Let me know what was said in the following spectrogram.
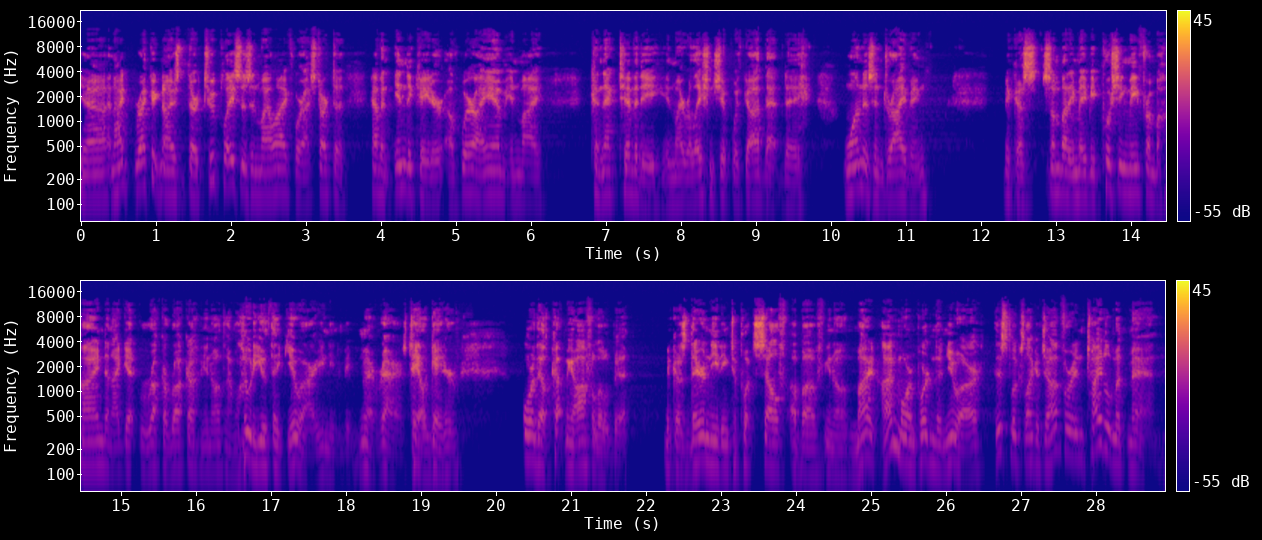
Yeah, and I recognize that there are two places in my life where I start to have an indicator of where I am in my connectivity, in my relationship with God that day. One is in driving, because somebody may be pushing me from behind and I get rucka rucka, you know, who do you think you are? You need to be uh, tailgater. Or they'll cut me off a little bit because they're needing to put self above, you know, my I'm more important than you are. This looks like a job for entitlement man.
